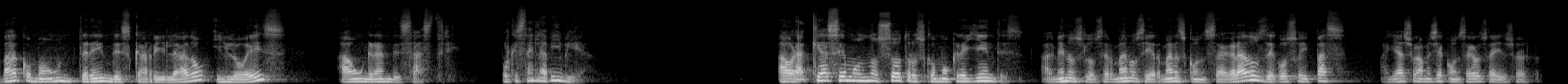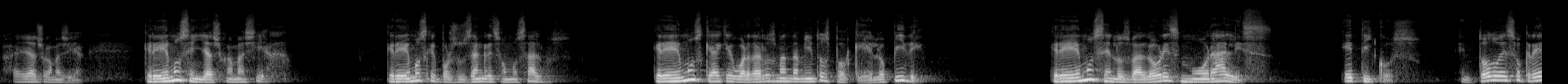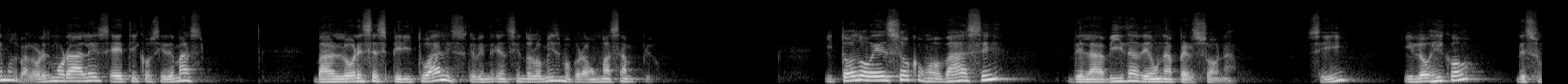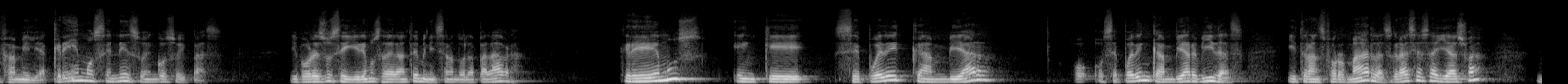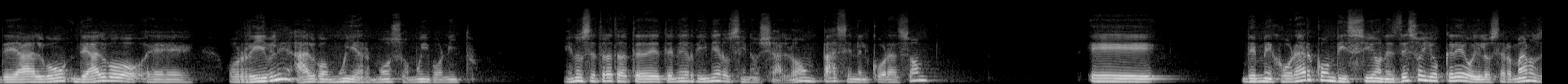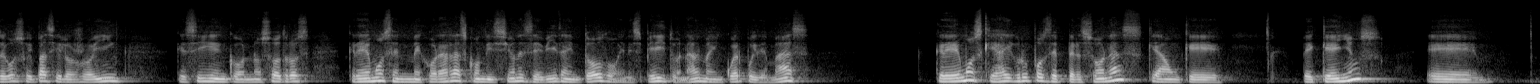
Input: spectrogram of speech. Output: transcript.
va como un tren descarrilado y lo es a un gran desastre, porque está en la Biblia. Ahora, ¿qué hacemos nosotros como creyentes? Al menos los hermanos y hermanas consagrados de gozo y paz. A Yahshua HaMashiach, consagrados a Yahshua, HaMashiach. Creemos en Yahshua HaMashiach. Creemos que por su sangre somos salvos. Creemos que hay que guardar los mandamientos porque Él lo pide. Creemos en los valores morales, éticos. En todo eso creemos, valores morales, éticos y demás. Valores espirituales, que vendrían siendo lo mismo, pero aún más amplio. Y todo eso como base de la vida de una persona. ¿Sí? Y lógico, de su familia. Creemos en eso, en gozo y paz. Y por eso seguiremos adelante ministrando la palabra. Creemos en que se puede cambiar o, se pueden cambiar vidas y transformarlas gracias a Yahshua de algo, de algo eh, horrible a algo muy hermoso, muy bonito. Y no se trata de tener dinero, sino shalom, paz en el corazón. Eh, de mejorar condiciones, de eso yo creo, y los hermanos de Gozo y Paz y los Roín que siguen con nosotros, creemos en mejorar las condiciones de vida en todo, en espíritu, en alma, en cuerpo y demás. Creemos que hay grupos de personas que aunque pequeños, eh,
